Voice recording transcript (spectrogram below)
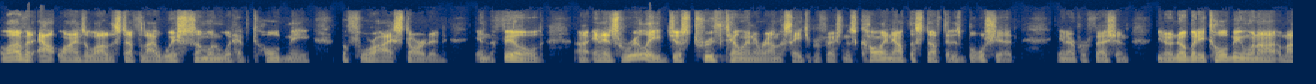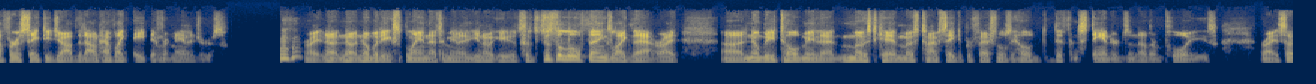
a lot of it outlines a lot of the stuff that I wish someone would have told me before I started in the field. Uh, and it's really just truth telling around the safety profession. It's calling out the stuff that is bullshit in our profession. You know, nobody told me when I my first safety job that I would have like eight different managers. Mhm. Right. No, no, nobody explained that to me. You know, it's, it's just the little things like that. Right. Uh, nobody told me that most most time safety professionals held different standards than other employees, right? So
